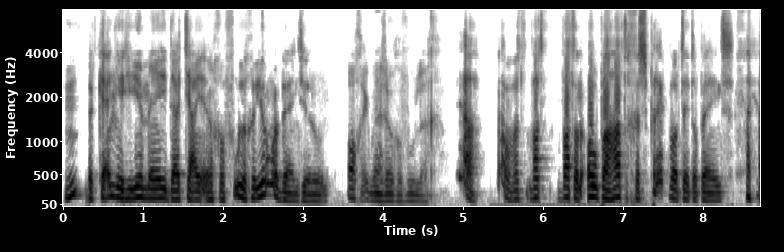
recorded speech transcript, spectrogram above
Hm? Beken je hiermee dat jij een gevoelige jongen bent, Jeroen? Och, ik ben zo gevoelig. Ja, nou, wat, wat, wat een openhartig gesprek wordt dit opeens.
